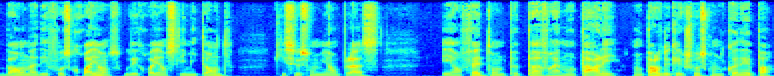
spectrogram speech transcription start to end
bah on a des fausses croyances ou des croyances limitantes qui se sont mis en place. Et en fait, on ne peut pas vraiment parler. On parle de quelque chose qu'on ne connaît pas.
